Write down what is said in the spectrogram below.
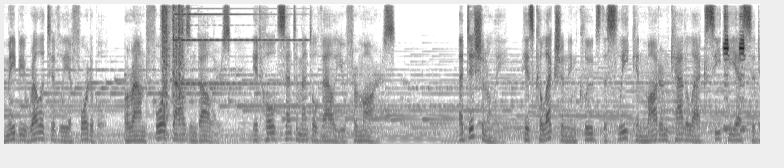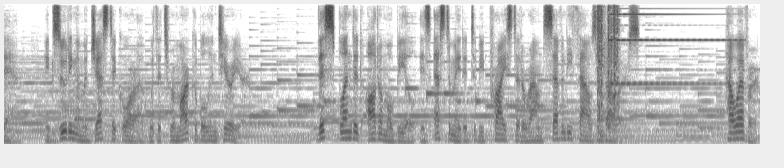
may be relatively affordable, around $4,000, it holds sentimental value for Mars. Additionally, his collection includes the sleek and modern Cadillac CTS sedan, exuding a majestic aura with its remarkable interior. This splendid automobile is estimated to be priced at around $70,000. However,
